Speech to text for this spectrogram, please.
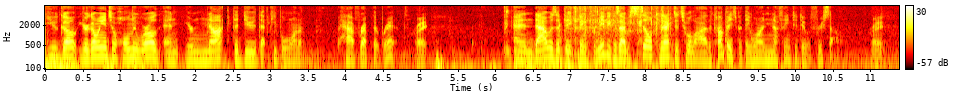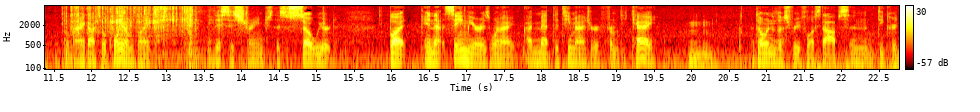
you go you're going into a whole new world and you're not the dude that people want to have rep their brand. Right. And that was a big thing for me because I was still connected to a lot of the companies, but they wanted nothing to do with freestyle. Right. And I got to a point where I was like, this is strange. This is so weird. But in that same year is when I, I met the team manager from DK Mm-hmm. going to those free flow stops in the, DK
